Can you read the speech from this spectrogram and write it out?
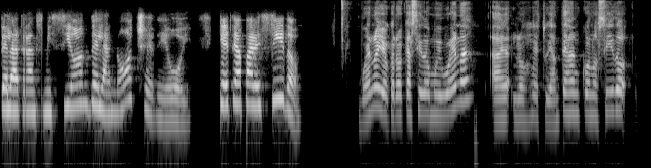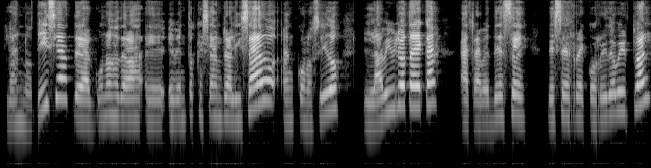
de la transmisión de la noche de hoy. ¿Qué te ha parecido? Bueno, yo creo que ha sido muy buena. Ah, los estudiantes han conocido las noticias de algunos de los eh, eventos que se han realizado, han conocido la biblioteca a través de ese, de ese recorrido virtual.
